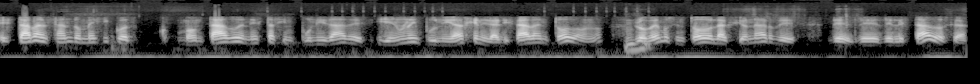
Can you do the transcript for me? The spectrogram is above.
está avanzando México montado en estas impunidades y en una impunidad generalizada en todo, ¿no? Lo vemos en todo el accionar de, de- de- del Estado, o sea,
